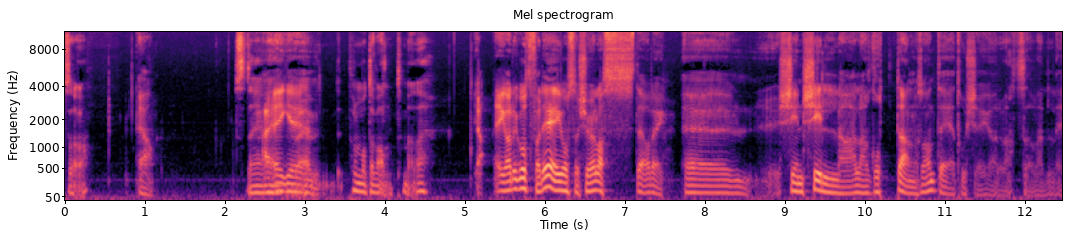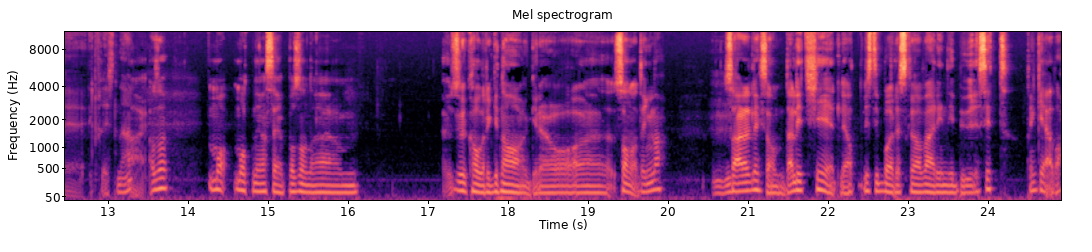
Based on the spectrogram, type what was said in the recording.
Så, Ja. så det, Nei, jeg- jeg er på en måte vant med det. ja. Jeg hadde gått for det, jeg også sjøl, ass. Det hadde jeg. Eh, Chinchilla eller rotte eller noe sånt, det tror ikke jeg hadde vært så veldig fristende. Nei, altså må, Måten jeg ser på sånne um, Vi kaller kalle det gnagere og uh, sånne ting, da. Mm. Så er det liksom Det er litt kjedelig at hvis de bare skal være inne i buret sitt, tenker jeg da.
